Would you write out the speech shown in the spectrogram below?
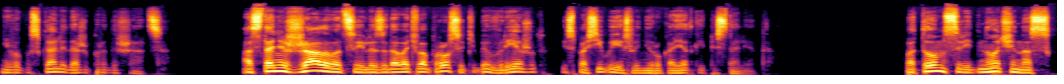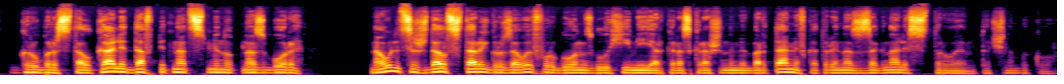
Не выпускали даже продышаться. А жаловаться или задавать вопросы, тебе врежут, и спасибо, если не рукояткой пистолета. Потом, средь ночи, нас грубо растолкали, дав 15 минут на сборы. На улице ждал старый грузовой фургон с глухими ярко раскрашенными бортами, в который нас загнали строем, точно быков.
